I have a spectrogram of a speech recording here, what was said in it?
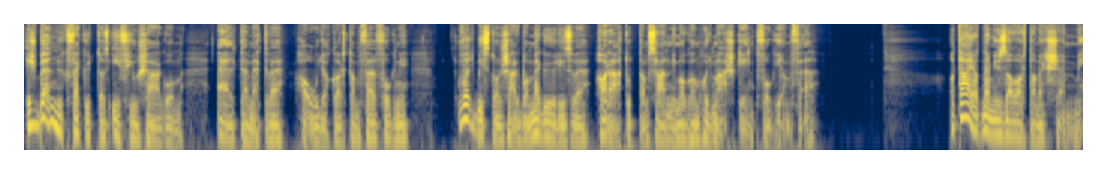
és bennük feküdt az ifjúságom, eltemetve, ha úgy akartam felfogni, vagy biztonságban megőrizve, ha rá tudtam szánni magam, hogy másként fogjam fel. A tájat nem is zavarta meg semmi.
